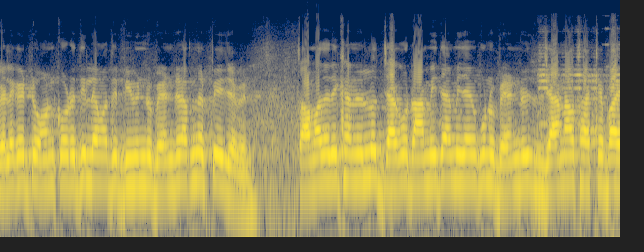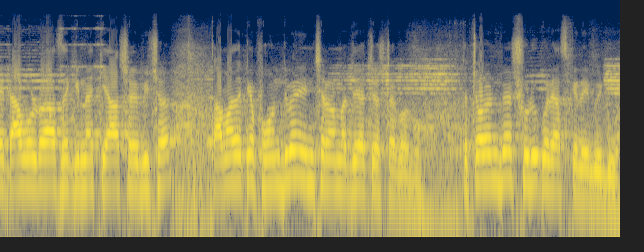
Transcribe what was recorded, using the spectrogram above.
বেলাকাইটি অন করে দিলে আমাদের বিভিন্ন ব্র্যান্ডের আপনার পেয়ে যাবেন। তো আমাদের এখানে হলো যাগো দামি দামি দামি কোনো ব্র্যান্ডের জানাও থাকে বা ডাবল ডোর আছে কিনা, কি আসে বিষয়। তো আমাদেরকে ফোন দেবেন ইনশাল্লাহ আমরা দেওয়ার চেষ্টা করব। তো চলেন বেশ, শুরু করি আজকের এই ভিডিও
